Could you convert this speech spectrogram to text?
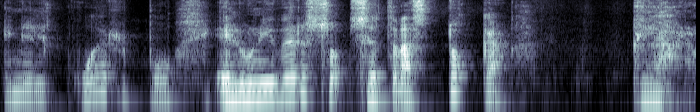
en el cuerpo. El universo se trastoca. Claro.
